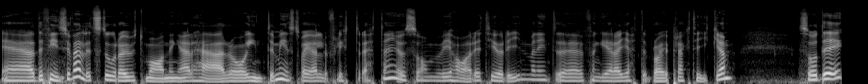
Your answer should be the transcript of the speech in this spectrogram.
Eh, det finns ju väldigt stora utmaningar här och inte minst vad gäller flytträtten ju som vi har i teorin men inte fungerar jättebra i praktiken. Så det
